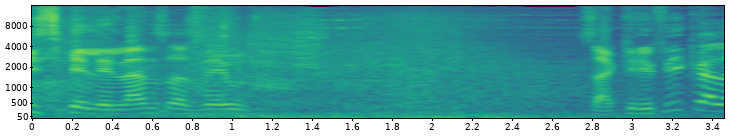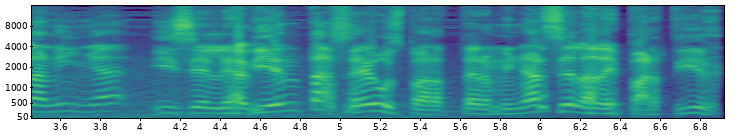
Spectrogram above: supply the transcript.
Y se le lanza a Zeus. Sacrifica a la niña y se le avienta a Zeus para terminársela de partir.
